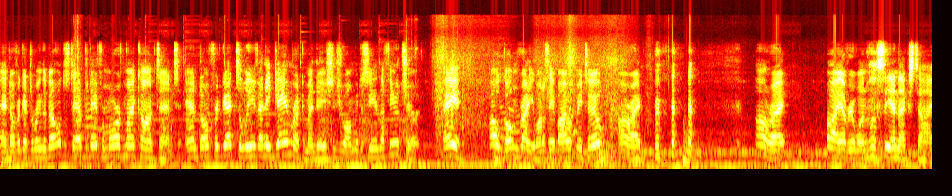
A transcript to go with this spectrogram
and don't forget to ring the bell to stay up to date for more of my content. And don't forget to leave any game recommendations you want me to see in the future. Hey, oh, Golden Freddy, you want to say bye with me too? Alright. Alright. Bye, everyone. We'll see you next time.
